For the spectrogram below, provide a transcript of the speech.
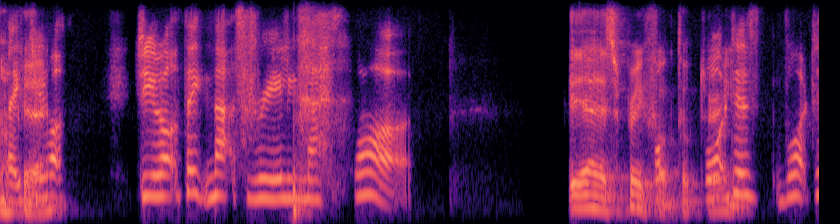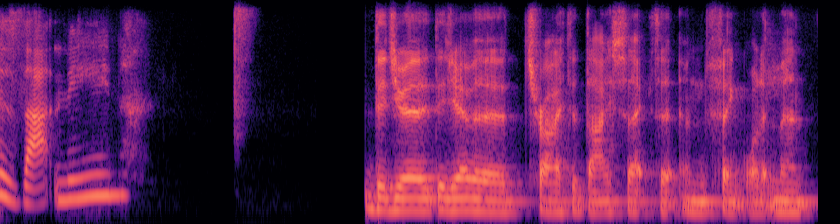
Okay. Like, do you not do you not think that's really messed up? Yeah, it's a pretty what, fucked up. What does what does that mean? Did you did you ever try to dissect it and think what it meant?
